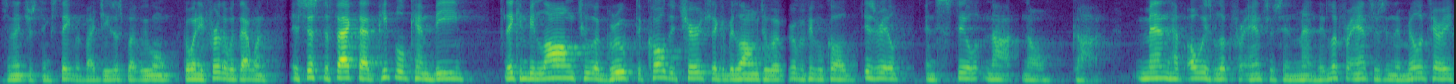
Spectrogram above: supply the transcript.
It's an interesting statement by Jesus, but we won't go any further with that one. It's just the fact that people can be they can belong to a group that called the church, they could belong to a group of people called Israel, and still not know God. Men have always looked for answers in men. They look for answers in their military,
